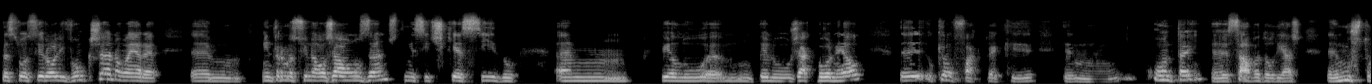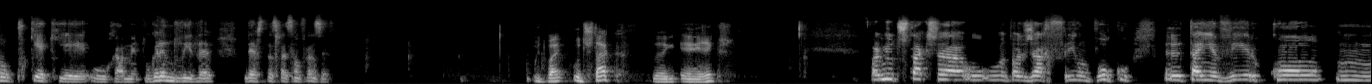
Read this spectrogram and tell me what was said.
passou a ser Olivon, que já não era um, internacional já há uns anos, tinha sido esquecido um, pelo, um, pelo Jacques Bonel. Uh, o que é um facto é que um, ontem, uh, sábado, aliás, uh, mostrou porque é que é o, realmente o grande líder desta seleção francesa. Muito bem. O destaque, Henriques? Para mim, o destaque, já, o, António já referiu um pouco, eh, tem a ver com hum,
